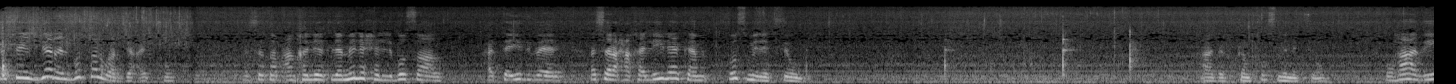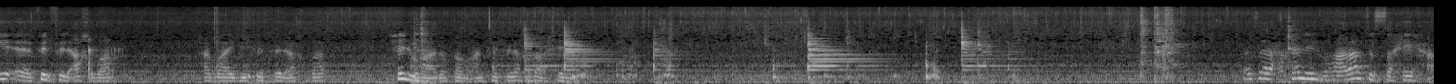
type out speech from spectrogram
هسه يشقر البصل وارجع لكم هسه طبعا خليت له ملح البصل حتى يذبل. هسه راح أخلي له كم؟ فص من الثوم. هذا كم فص من الثوم. وهذه فلفل أخضر. حبايبي فلفل أخضر. حلو هذا طبعا فلفل أخضر حلو. هسه راح أخلي البهارات الصحيحة.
